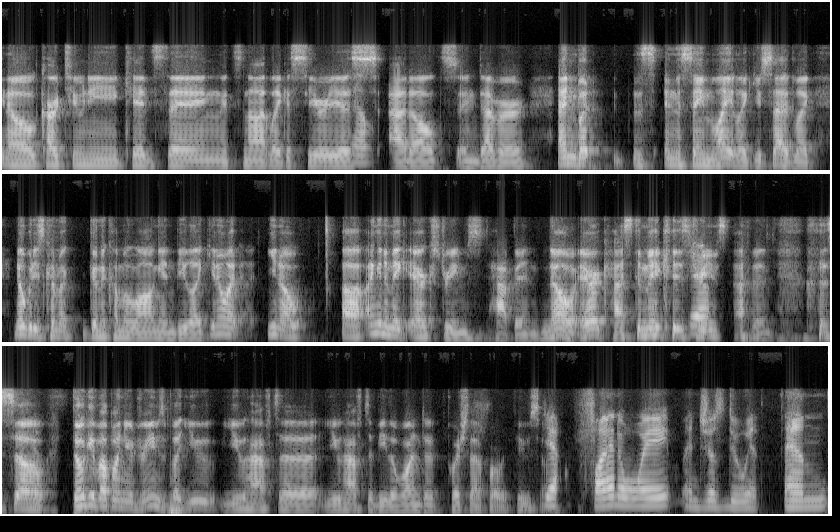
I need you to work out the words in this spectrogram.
you know, cartoony kids thing. It's not like a serious yeah. adults endeavor. And but this, in the same light, like you said, like nobody's come, gonna come along and be like, you know what, you know, uh, I'm gonna make Eric's dreams happen. No, Eric has to make his yeah. dreams happen. so yeah. don't give up on your dreams, but you you have to you have to be the one to push that forward too. So yeah, find a way and just do it and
